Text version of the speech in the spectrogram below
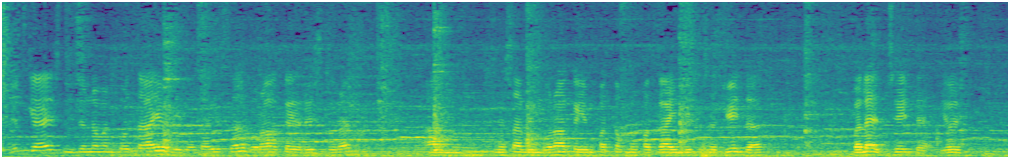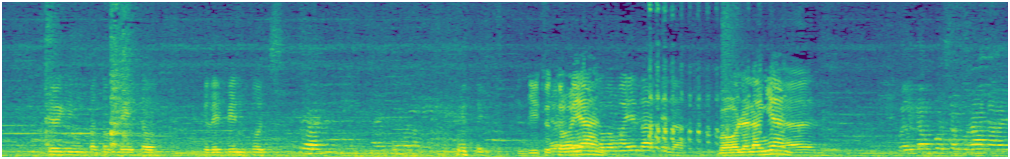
Yan guys, dito naman po tayo. Dito tayo sa Boracay Restaurant. Ang sinasabing Boracay yung patok ng pagkain dito sa Jeddah. Balad, Jeddah. Yun. Ito yung patok dito. Philippine foods. Hindi totoo yan. Kababayan natin ah. Bola lang yan. Yan. Welcome po sa Boracay.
